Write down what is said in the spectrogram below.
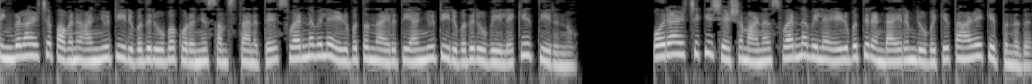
തിങ്കളാഴ്ച പവന് അഞ്ഞൂറ്റി ഇരുപത് രൂപ കുറഞ്ഞ് സംസ്ഥാനത്തെ സ്വർണവില എഴുപത്തൊന്നായിരത്തി അഞ്ഞൂറ്റി ഇരുപത് രൂപയിലേക്ക് എത്തിയിരുന്നു. ഒരാഴ്ചയ്ക്ക് ശേഷമാണ് സ്വർണവില എഴുപത്തിരണ്ടായിരം രൂപയ്ക്ക് താഴേക്കെത്തുന്നത്.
